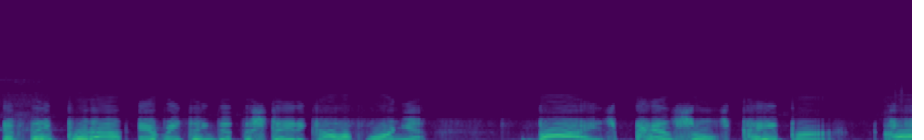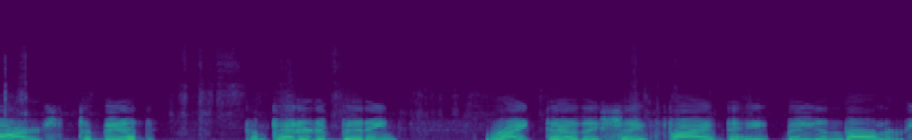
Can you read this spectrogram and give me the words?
If they put out everything that the state of California buys, pencils, paper, cars, to bid, competitive bidding, right there they save five to eight billion dollars.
